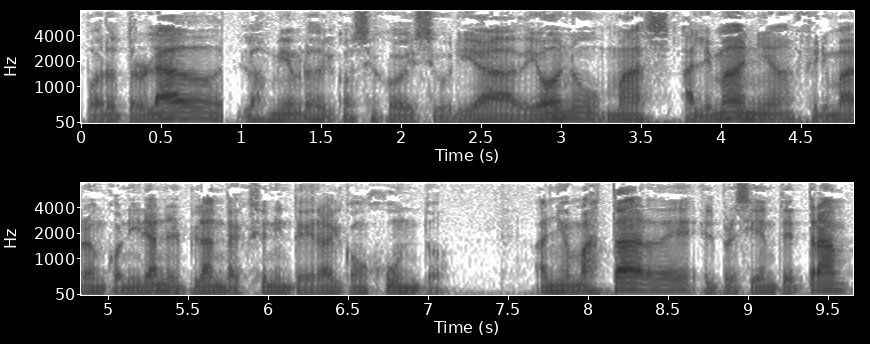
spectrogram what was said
Por otro lado, los miembros del Consejo de Seguridad de ONU, más Alemania, firmaron con Irán el Plan de Acción Integral Conjunto. Años más tarde, el presidente Trump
